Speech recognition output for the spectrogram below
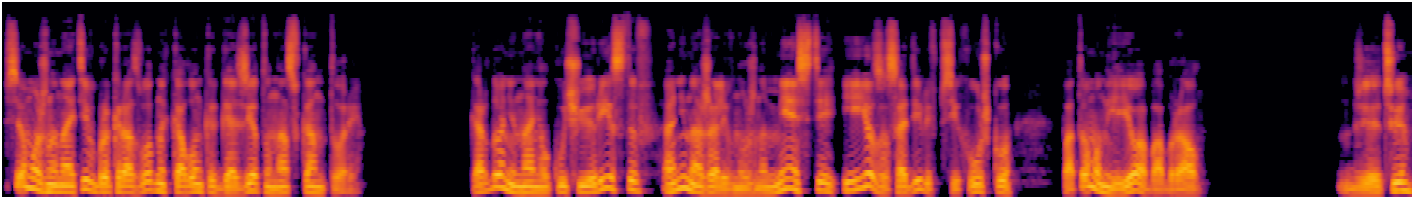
Все можно найти в бракоразводных колонках газет у нас в конторе. Кордони нанял кучу юристов, они нажали в нужном месте, и ее засадили в психушку. Потом он ее обобрал. «Дети?»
